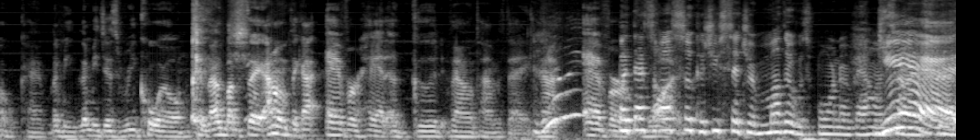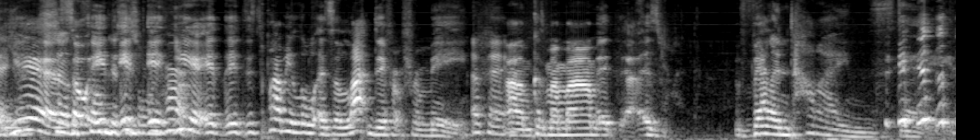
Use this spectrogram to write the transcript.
Okay, let me let me just recoil because I was about to say I don't think I ever had a good Valentine's Day. Not Really? ever. But that's one. also because you said your mother was born on Valentine's Yeah, Day. yeah. So, So, the it, focus it, is on it her. yeah, it, it, it's probably a little. It's a lot different for me. Okay. Um, because my mom it uh, is Valentine's Day.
